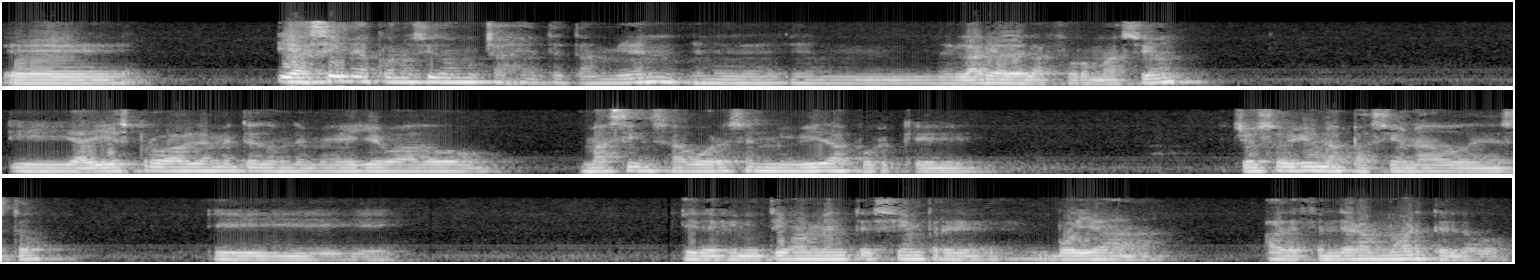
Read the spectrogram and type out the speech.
Eh, y así me ha conocido mucha gente también en, el área de la formación. Y ahí es probablemente donde me he llevado más sinsabores en mi vida porque yo soy un apasionado de esto y, definitivamente siempre voy a, a defender a muerte lo,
